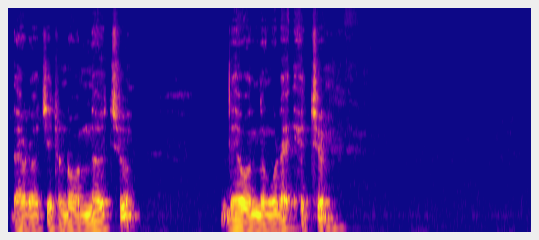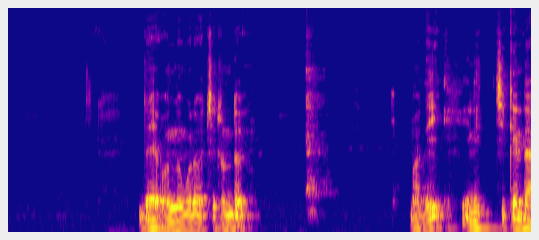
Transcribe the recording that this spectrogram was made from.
ഇതവിടെ വെച്ചിട്ടുണ്ട്. ഒന്ന് വെച്ചു. ഇതേ ഒന്നും കൂടെ വെച്ചു. ഇതേ ഒന്നും കൂടെ വെച്ചിട്ടുണ്ട്. മതി. ഇനി ചിക്കന്റെ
